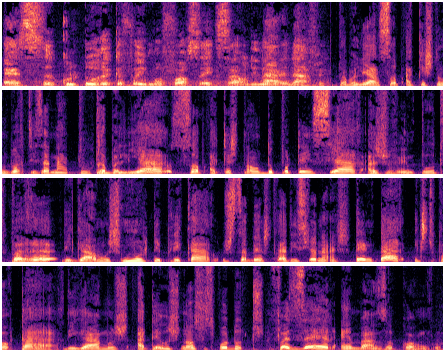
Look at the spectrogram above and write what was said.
essa cultura que foi uma força extraordinária da África. Trabalhar sobre a questão do artesanato, trabalhar sobre a questão de potenciar a juventude para, digamos, multiplicar os saberes tradicionais, tentar exportar, digamos, até os nossos produtos, fazer em Banza Congo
